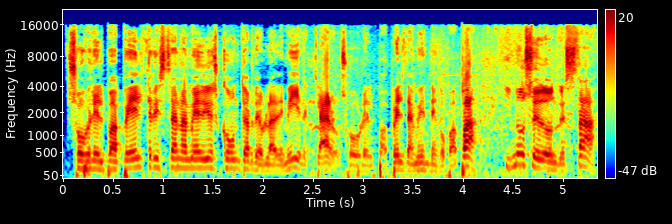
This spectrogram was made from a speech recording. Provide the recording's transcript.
Sobre el papel, Tristana medio es counter de Vladimir. Claro, sobre el papel también tengo papá y no sé dónde está,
